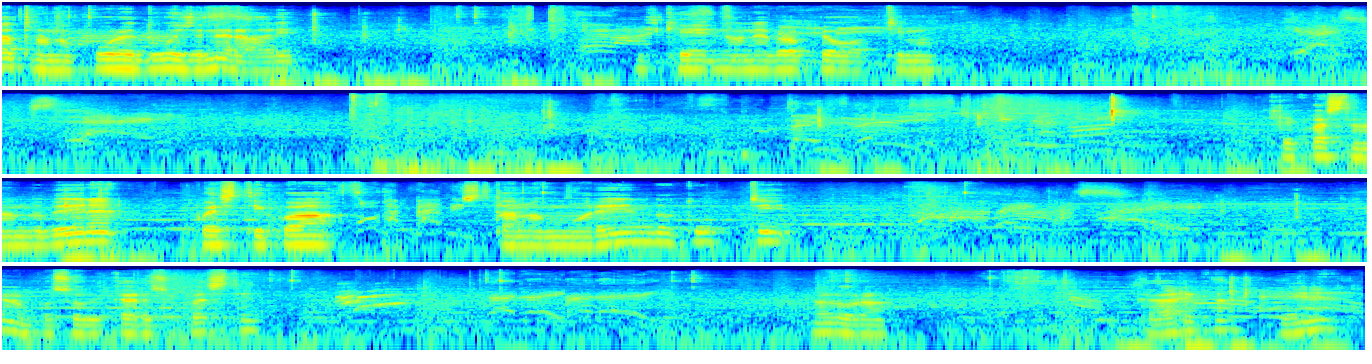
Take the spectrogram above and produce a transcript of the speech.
L'altro hanno pure due generali, il che non è proprio ottimo. Che qua sta andando bene, questi qua stanno morendo tutti. Perché non posso cliccare su questi? Allora, carica, bene.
